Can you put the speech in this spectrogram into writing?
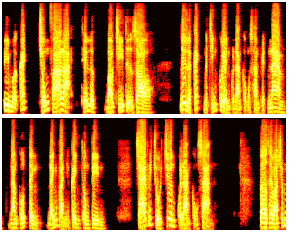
tìm mọi cách chống phá lại thế lực báo chí tự do. Đây là cách mà chính quyền của Đảng Cộng sản Việt Nam đang cố tình đánh vào những kênh thông tin trái với chủ trương của Đảng Cộng sản. Tờ Thời báo chấm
